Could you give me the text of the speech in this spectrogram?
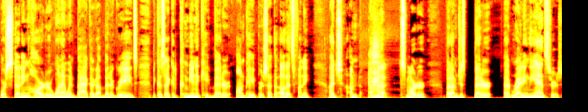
or studying harder, when I went back, I got better grades because I could communicate better on paper. So I thought, oh, that's funny. I, I'm, I'm not smarter, but I'm just better at writing the answers.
